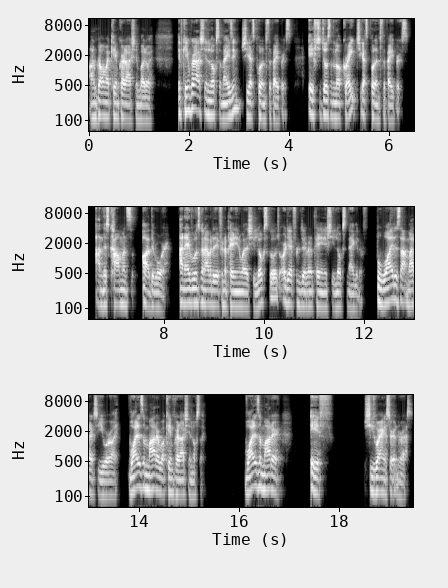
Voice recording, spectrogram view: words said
I'm talking about Kim Kardashian, by the way. If Kim Kardashian looks amazing, she gets put into the papers. If she doesn't look great, she gets put into the papers. And there's comments either or. And everyone's going to have a different opinion whether she looks good or different different opinion if she looks negative. But why does that matter to you or I? Why does it matter what Kim Kardashian looks like? Why does it matter if she's wearing a certain dress?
